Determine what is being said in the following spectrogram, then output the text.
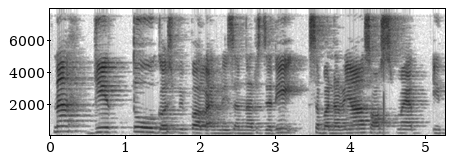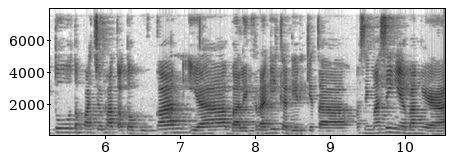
Nah, gitu ghost people and listeners. Jadi sebenarnya sosmed itu tempat curhat atau bukan? Ya balik lagi ke diri kita masing-masing ya bang ya.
